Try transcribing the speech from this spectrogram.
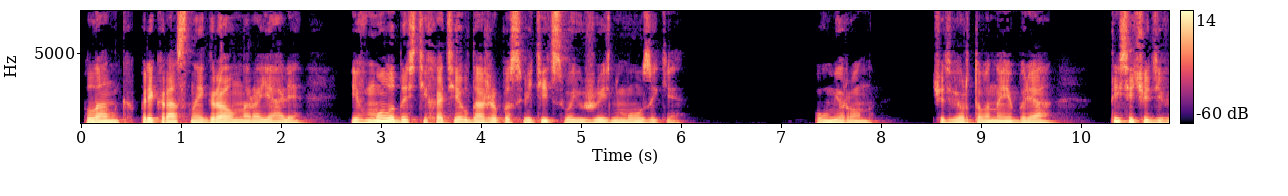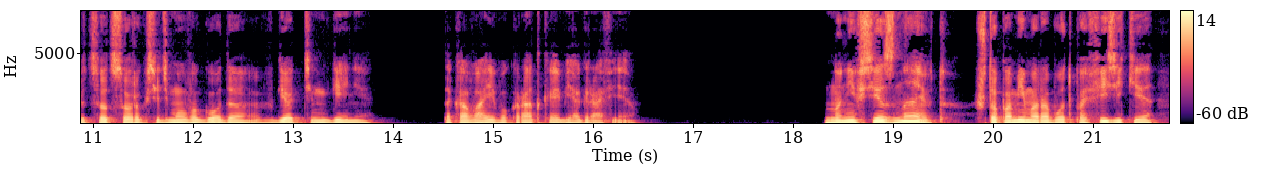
Планк прекрасно играл на рояле и в молодости хотел даже посвятить свою жизнь музыке. Умер он 4 ноября 1947 года в Геттингене. Такова его краткая биография. Но не все знают, что помимо работ по физике –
